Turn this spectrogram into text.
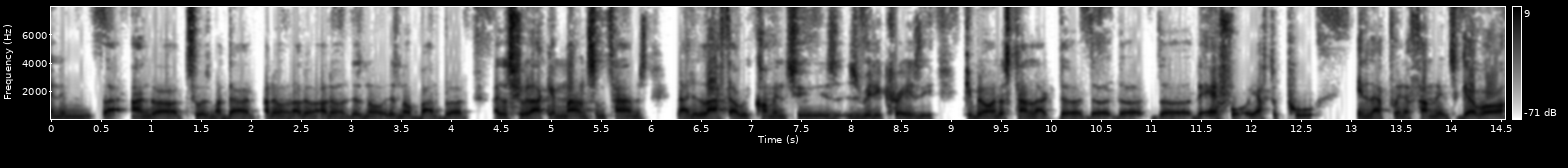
any like anger towards my dad. I don't, I don't, I don't. There's no, there's no bad blood. I just feel like a man sometimes. Like the life that we come into is, is really crazy. People don't understand like the the the the the effort you have to put in like putting a family together.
